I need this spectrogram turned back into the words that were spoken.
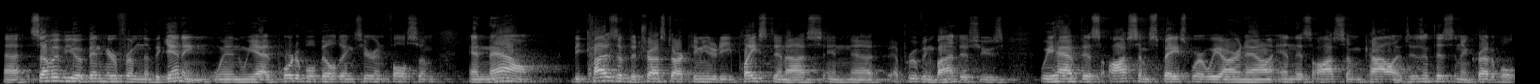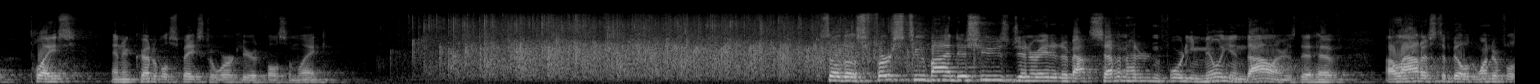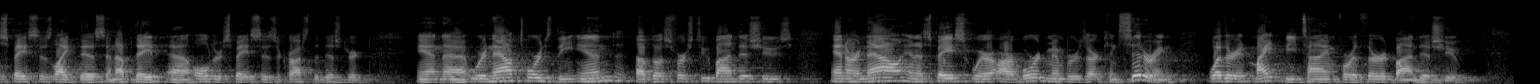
Uh, some of you have been here from the beginning when we had portable buildings here in Folsom, and now, because of the trust our community placed in us in uh, approving bond issues, we have this awesome space where we are now and this awesome college. Isn't this an incredible place, an incredible space to work here at Folsom Lake? So those first two bond issues generated about $740 million that have allowed us to build wonderful spaces like this and update uh, older spaces across the district. And uh, we're now towards the end of those first two bond issues and are now in a space where our board members are considering whether it might be time for a third bond issue.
